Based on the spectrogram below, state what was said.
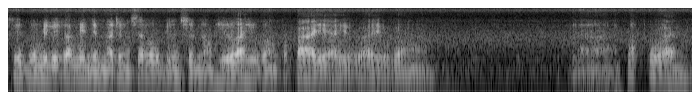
Kasi bumili kami ni Maring sa Robinson ng hiwa-hiwang papaya, hiwa-hiwang ah, pakwan.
